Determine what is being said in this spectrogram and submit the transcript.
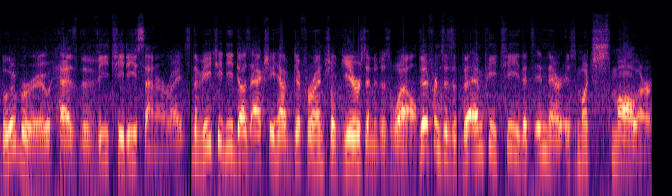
Blueberry has the VTD center, right? So the VTD does actually have differential gears in it as well. The difference is that the MPT that's in there is much smaller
